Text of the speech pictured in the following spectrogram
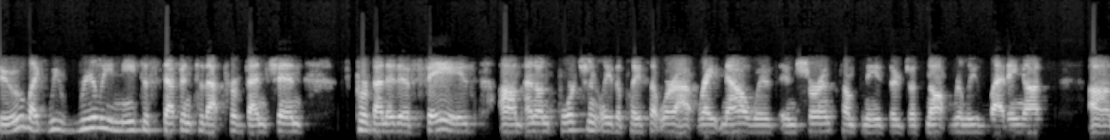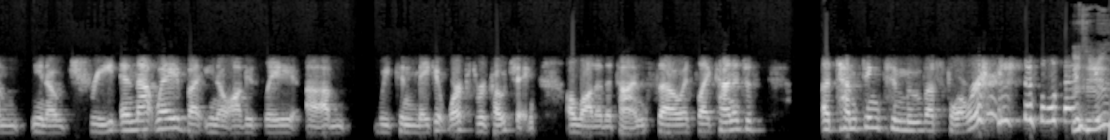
too. Like, we really need to step into that prevention, preventative phase. Um, and unfortunately, the place that we're at right now with insurance companies, they're just not really letting us, um, you know, treat in that way. But, you know, obviously, um, we can make it work through coaching a lot of the time. So it's like kind of just attempting to move us forward in a way Mhm.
